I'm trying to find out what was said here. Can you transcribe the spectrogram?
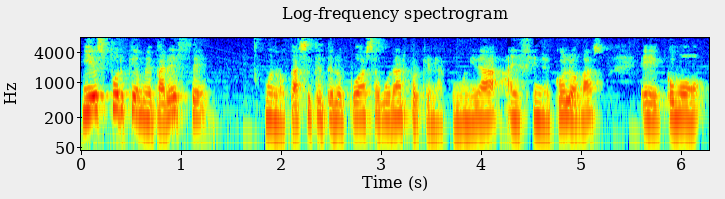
Y es porque me parece, bueno, casi que te lo puedo asegurar porque en la comunidad hay ginecólogas, eh, como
